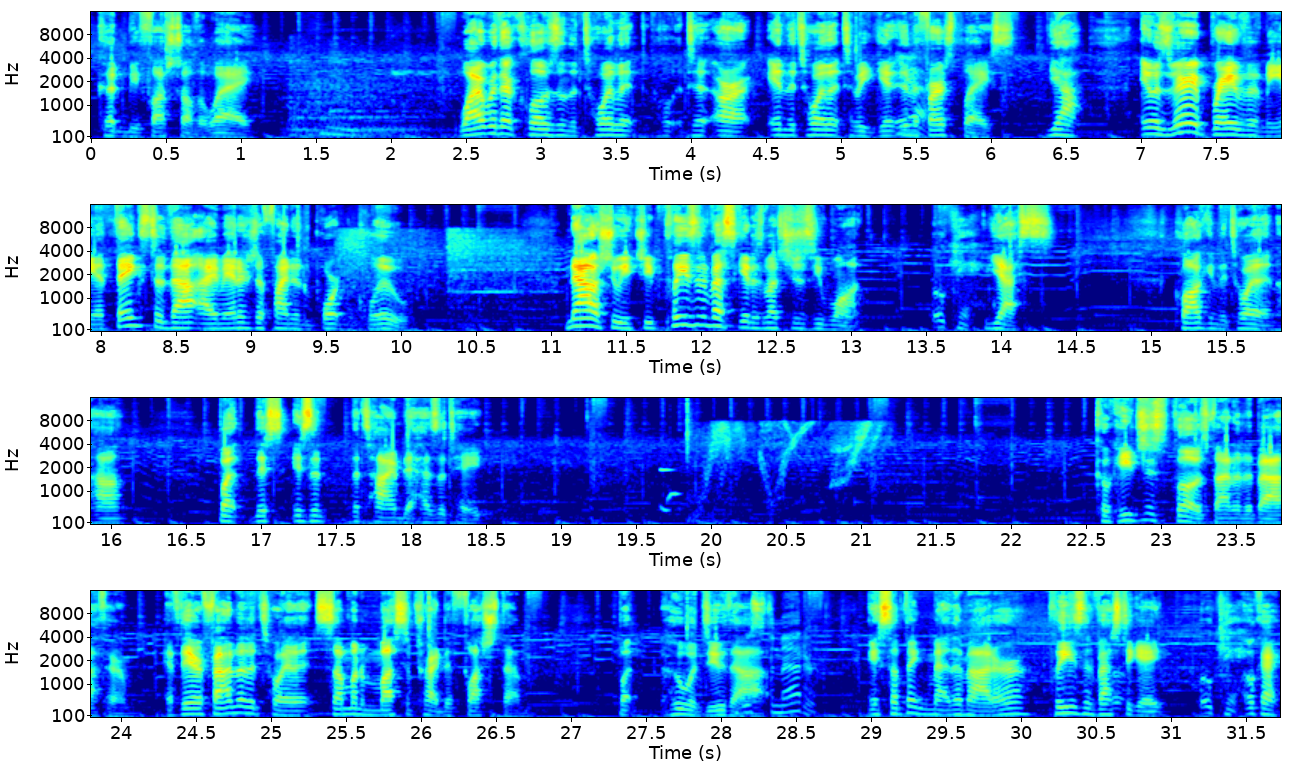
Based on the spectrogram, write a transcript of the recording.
Couldn't be flushed all the way. Hmm. Why were there clothes in the toilet to, or in the toilet to begin in the first place? Yeah, it was very brave of me, and thanks to that, I managed to find an important clue. Now, Shuichi, please investigate as much as you want. okay. Yes. Clogging the toilet, huh? But this isn't the time to hesitate. Kokichi's clothes found in the bathroom. If they were found in the toilet, someone must have tried to flush them. But who would do what's that? the matter? Is something the matter? Please oh, investigate. Okay. Okay.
